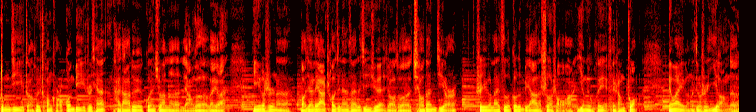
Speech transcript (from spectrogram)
冬季转会窗口关闭之前，泰达队官宣了两个外援，一个是呢保加利亚超级联赛的金靴，叫做乔丹吉尔，是一个来自哥伦比亚的射手啊，硬又黑，非常壮；另外一个呢就是伊朗的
